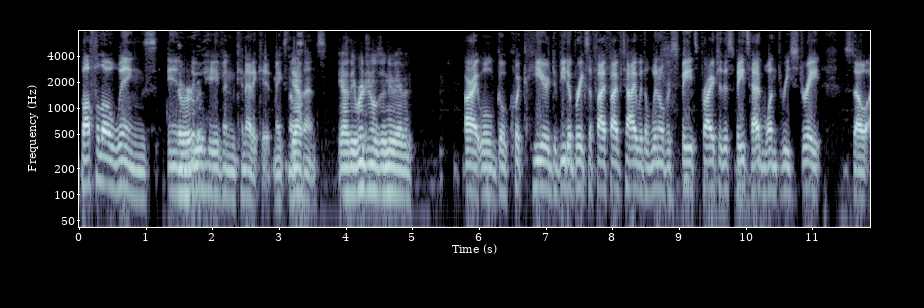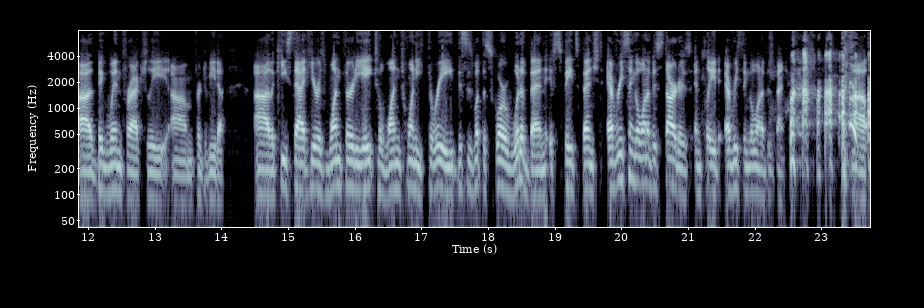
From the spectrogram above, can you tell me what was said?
Buffalo wings in Never New. Haven, Connecticut. Makes no Yeah. sense. Yeah, the original's in New Haven. All right, we'll go quick here. DeVito breaks a 5 5 tie with a win over Spates. Prior to this, Spates had won three straight. So, uh, big win for actually um, for DeVito. Uh, the key stat here is 138 to 123. This is what the score would have been if Spates benched every single one of his starters and played every single one of his bench. uh,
